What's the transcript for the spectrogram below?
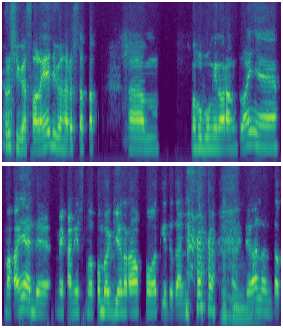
terus juga sekolahnya juga harus tetap em, ngehubungin orang tuanya makanya ada mekanisme pembagian rapot gitu kan Hmm. ya kan untuk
